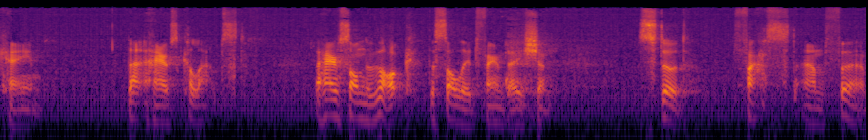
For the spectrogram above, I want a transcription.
came, that house collapsed. The house on the rock, the solid foundation, stood fast and firm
